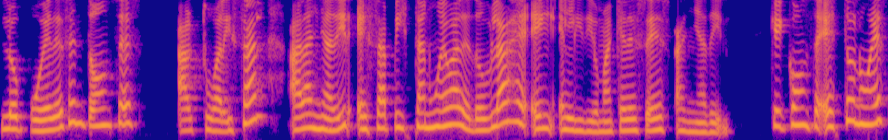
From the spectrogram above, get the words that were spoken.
lo puedes entonces actualizar al añadir esa pista nueva de doblaje en el idioma que desees añadir. Que conste, esto no es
